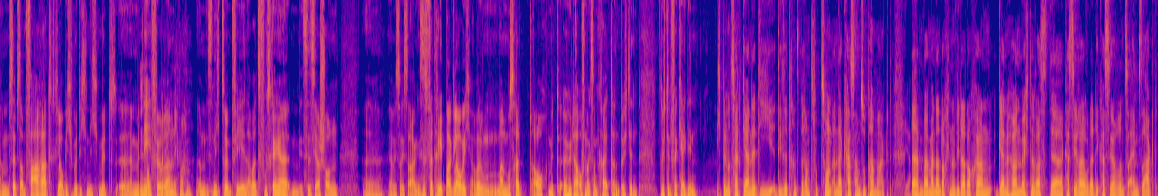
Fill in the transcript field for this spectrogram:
Ähm, selbst am Fahrrad, glaube ich, würde ich nicht mit, äh, mit nee, Kopfhörern. Nicht machen. Ähm, ist nicht zu empfehlen. Aber als Fußgänger ist es ja schon, äh, ja, wie soll ich sagen, ist es vertretbar, glaube ich, aber du, man muss halt auch mit erhöhter Aufmerksamkeit dann durch den, durch den Verkehr gehen. Ich benutze halt gerne die, diese Transparenzfunktion an der Kasse am Supermarkt, ja. ähm, weil man dann doch hin und wieder doch hören, gerne hören möchte, was der Kassierer oder die Kassiererin zu einem sagt.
